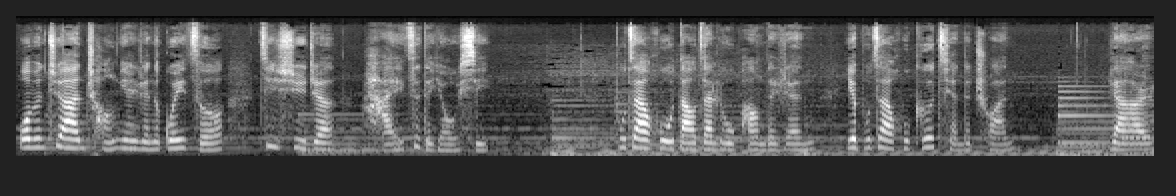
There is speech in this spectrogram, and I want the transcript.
我们却按成年人的规则继续着孩子的游戏，不在乎倒在路旁的人，也不在乎搁浅的船。然而，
